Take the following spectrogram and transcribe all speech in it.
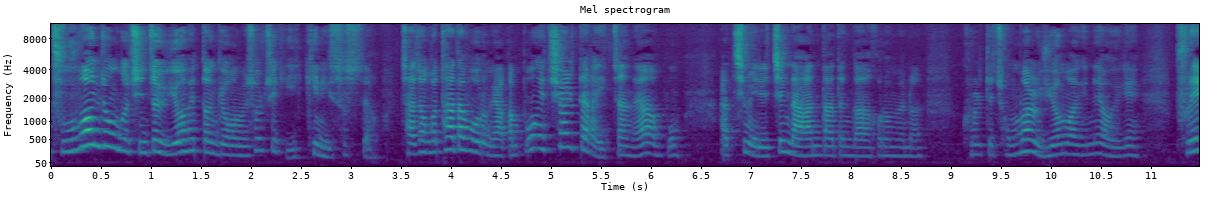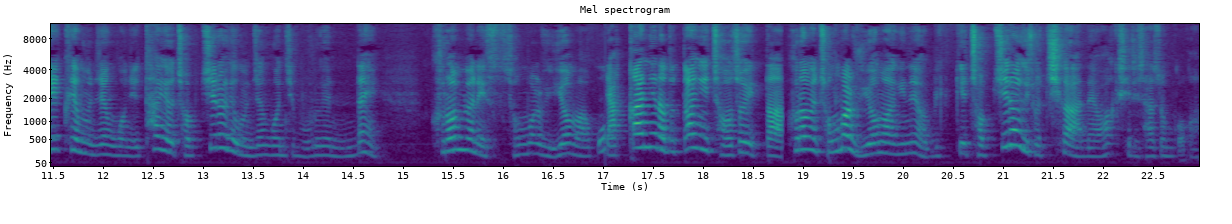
두 번 정도 진짜 위험했던 경험이 솔직히 있긴 있었어요. 자전거 타다 보면 약간 뽕에 취할 때가 있잖아요. 뭐 아침에 일찍 나간다든가 그러면은 그럴 때 정말 위험하긴 해요. 이게 브레이크의 문제인 건지 타이어 접지력의 문제인 건지 모르겠는데 그런 면에 있어서 정말 위험하고 약간이라도 땅이 젖어 있다. 그러면 정말 위험하긴 해요. 이게 접지력이 좋지가 않아요. 확실히 자전거가.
